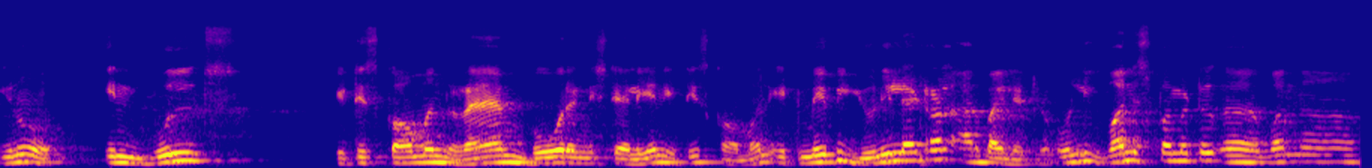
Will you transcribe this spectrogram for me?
you know, in bulls, it is common ram, boar and stallion, it is common. It may be unilateral or bilateral. Only one spermato, uh, one, uh,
